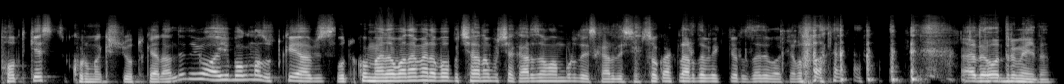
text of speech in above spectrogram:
Podcast kurmak istiyor Utku herhalde. Diyor ayıp olmaz Utku ya biz. Utku merhaba merhaba bıçağına bıçak. Her zaman buradayız kardeşim. Sokaklarda bekliyoruz hadi bakalım. Hadi Hodri meydan.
